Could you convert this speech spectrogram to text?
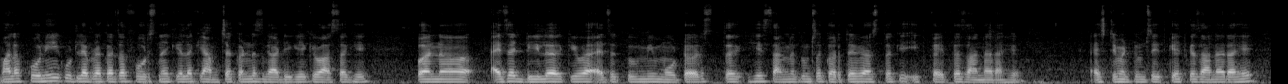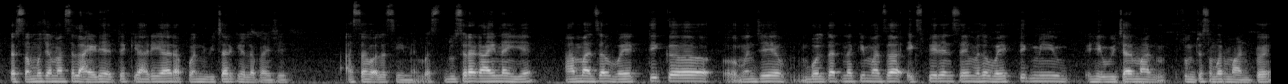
मला कोणीही कुठल्या प्रकारचा फोर्स नाही केला की आमच्याकडनंच गाडी घे किंवा असं घे. पण ॲज अ डीलर किंवा ॲज अ तुम्ही मोटर्स तर हे सांगणं तुमचं कर्तव्य असतं की इतकं इतकं जाणार आहे. एस्टिमेट तुमचं इतकं इतकं जाणार आहे. तर समोरच्या माणसाला आयडिया येते की अरे यार आपण विचार केला पाहिजे. असा वाला सीन आहे. बस. दुसरा काही नाही आहे हा माझा वैयक्तिक म्हणजे बोलतात ना की माझा एक्सपिरियन्स आहे माझा वैयक्तिक मी हे विचार मान तुमच्यासमोर मांडतोय.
